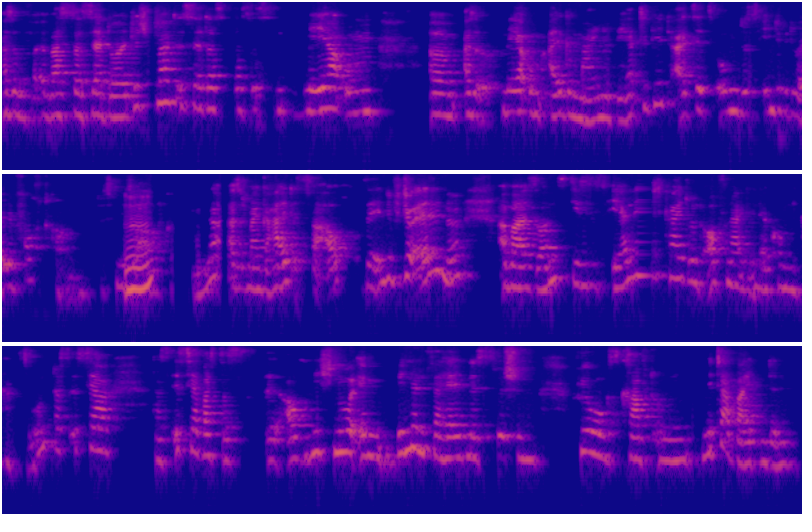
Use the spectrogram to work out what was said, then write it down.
Also was das sehr deutlich macht, ist ja, dass, dass es mehr um, ähm, also mehr um allgemeine Werte geht, als jetzt um das individuelle Fortkommen. Das ist mir mhm. so aufgefallen. Ne? Also ich meine, Gehalt ist zwar auch sehr individuell, ne? aber sonst dieses Ehrlichkeit und Offenheit in der Kommunikation, das ist ja, das ist ja was, das äh, auch nicht nur im Binnenverhältnis zwischen Führungskraft und Mitarbeitenden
